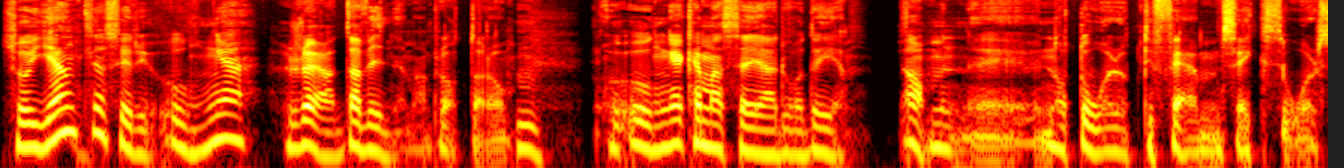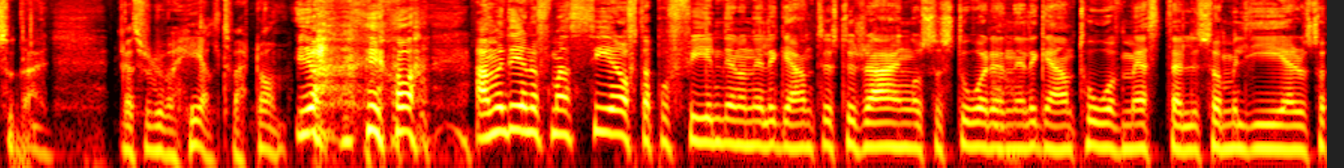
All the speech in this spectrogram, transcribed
Så egentligen så är det unga röda viner man pratar om. Mm. Och unga kan man säga då det är ja, men, eh, något år upp till fem, sex år sådär. Jag tror det var helt tvärtom. Ja, ja. ja men det är nog för man ser ofta på film, det är någon elegant restaurang och så står det en elegant hovmästare eller sommelier och så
